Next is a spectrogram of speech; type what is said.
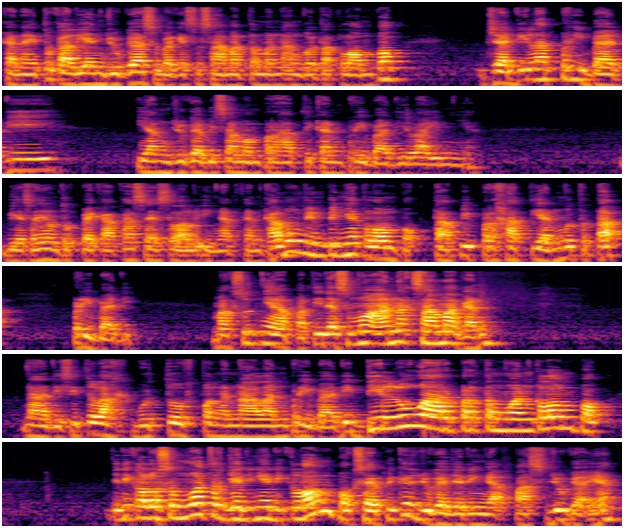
Karena itu kalian juga sebagai sesama teman anggota kelompok, jadilah pribadi yang juga bisa memperhatikan pribadi lainnya. Biasanya untuk PKK saya selalu ingatkan, kamu mimpinnya kelompok, tapi perhatianmu tetap pribadi. Maksudnya apa? Tidak semua anak sama kan? Nah, di situlah butuh pengenalan pribadi di luar pertemuan kelompok jadi kalau semua terjadinya di kelompok, saya pikir juga jadi nggak pas juga ya.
